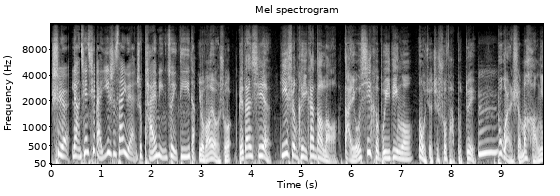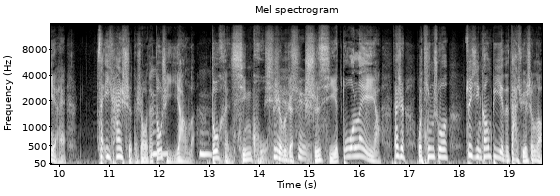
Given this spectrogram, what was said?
是两千七百一十三元，是排名最低的。有网友说：“别担心，医生可以干到老，打游戏可不一定哦。”那我觉得这说法不对。嗯，不管什么行业，哎，在一开始的时候，它都是一样的，嗯都很辛苦，是不是？是实习多累呀、但是我听说最近刚毕业的大学生啊，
